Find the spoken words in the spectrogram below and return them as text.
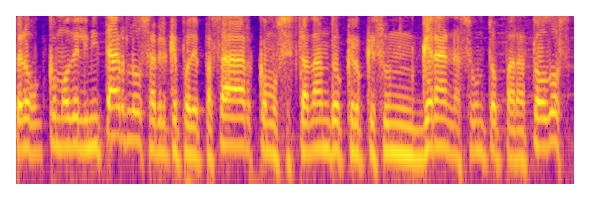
pero como delimitarlo, saber qué puede pasar, cómo se está dando, creo que es un gran asunto para todos.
